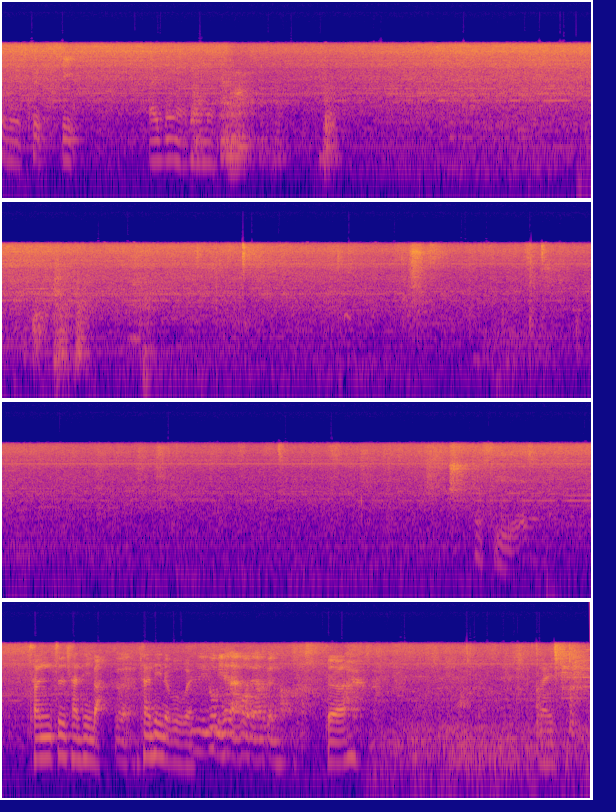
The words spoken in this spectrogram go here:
是 Quick G 白金耳豆木。这是 餐这是餐厅吧？对餐厅的部分。你如果明天来后，那样会更好。对啊。来。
